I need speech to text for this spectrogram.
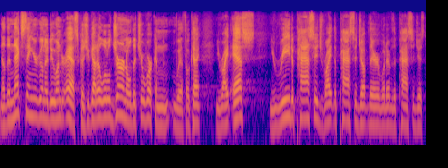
Now, the next thing you're going to do under S, because you've got a little journal that you're working with, okay? You write S, you read a passage, write the passage up there, whatever the passage is.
